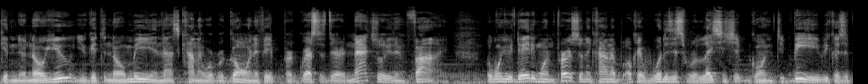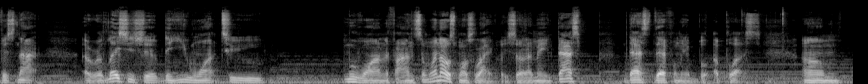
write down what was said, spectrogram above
getting to know you, you get to know me, and that's kind of where we're going. If it progresses there naturally, then fine. But when you're dating one person and kind of, okay, what is this relationship going to be? Because if it's not a relationship, then you want to move on to find someone else, most likely. So, I mean, that's that's definitely a, plus. Um,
